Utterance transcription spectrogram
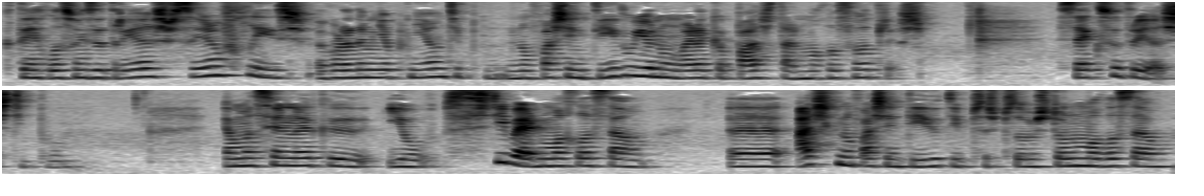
que têm relações a três, sejam felizes. Agora, na minha opinião, tipo, não faz sentido e eu não era capaz de estar numa relação a três. Sexo a três, tipo, é uma cena que eu, se estiver numa relação, uh, acho que não faz sentido. Tipo, se as pessoas estão numa relação,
